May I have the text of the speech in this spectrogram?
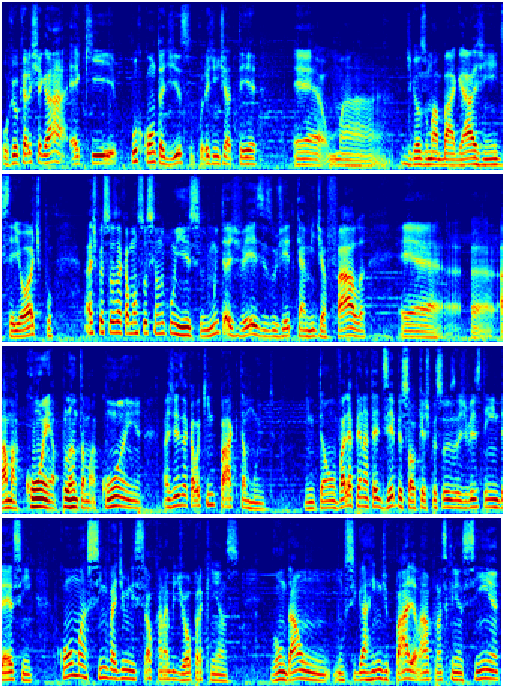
O que eu quero chegar é que, por conta disso, por a gente já ter é, uma, digamos, uma bagagem de estereótipo, as pessoas acabam associando com isso. E muitas vezes, o jeito que a mídia fala, é, a, a maconha, a planta maconha, às vezes acaba que impacta muito. Então, vale a pena até dizer, pessoal, que as pessoas às vezes têm ideia assim: como assim vai administrar o canabidiol para criança? Vão dar um, um cigarrinho de palha lá para umas criancinhas,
